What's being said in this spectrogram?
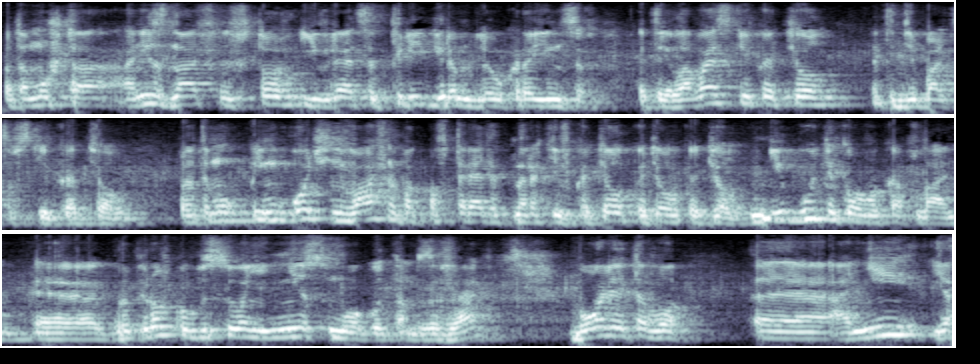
потому что они знают, что является триггером для украинцев. Это Иловайский котел, это Дебальцевский котел. Поэтому им очень важно повторять этот нарратив котел, котел котел, котел. Не будет никакого котла. Э, группировку ВСУ они не смогут там зажать. Более того, э, они, я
